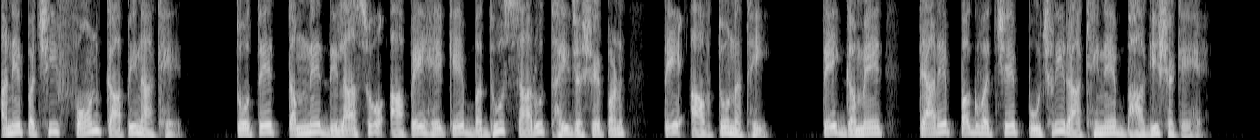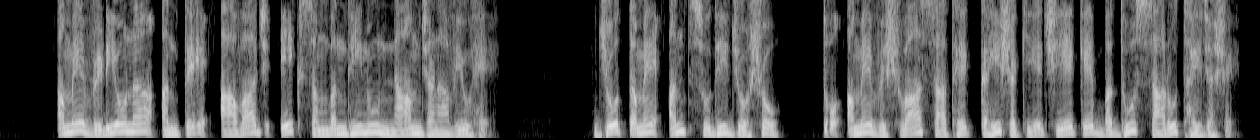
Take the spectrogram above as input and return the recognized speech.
અને પછી ફોન કાપી નાખે, તો તે તમને દિલાસો આપે હે કે બધું સારું થઈ જશે પણ તે આવતો નથી. તે ગમે ત્યારે પગ વચ્ચે પૂંછડી રાખીને ભાગી શકે છે અમે વિડિયોના અંતે આવા જ એક સંબંધીનું નામ જણાવ્યું છે જો તમે અંત સુધી જોશો, તો અમે વિશ્વાસ સાથે કહી શકીએ છીએ કે બધું સારું થઈ જશે.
